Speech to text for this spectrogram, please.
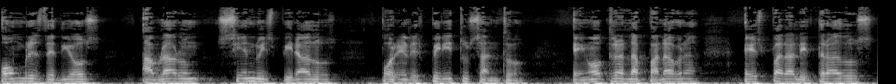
hombres de Dios hablaron siendo inspirados por el Espíritu Santo. En otras la palabra es para letrados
